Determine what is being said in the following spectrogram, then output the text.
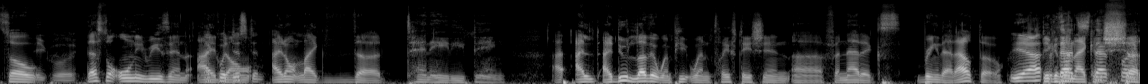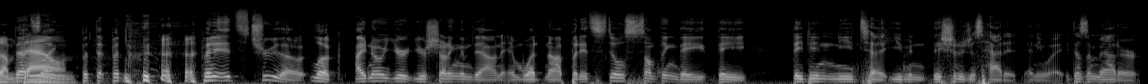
So equally. that's the only reason I don't I don't like the 1080 thing. I, I, I do love it when pe- when PlayStation uh, fanatics bring that out though. Yeah. Because then I can shut like- down. but the, but but it's true though. Look, I know you're you're shutting them down and whatnot, but it's still something they they they didn't need to even. They should have just had it anyway. It doesn't matter,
